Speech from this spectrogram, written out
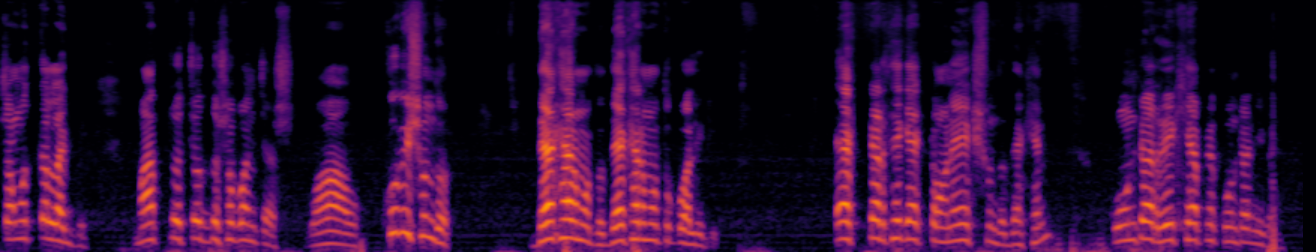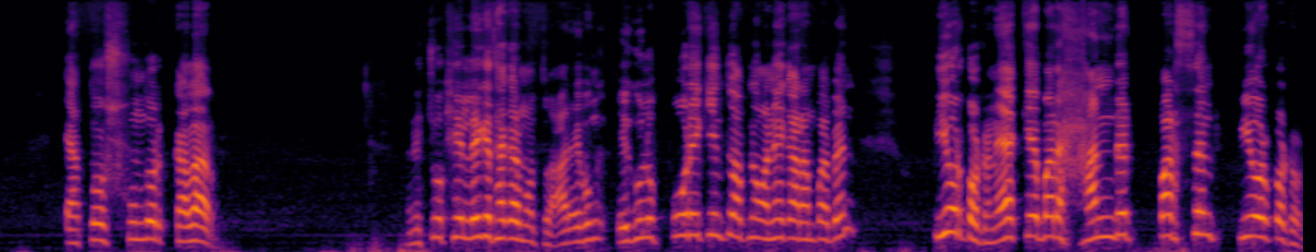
চমৎকার লাগবে। মাত্র চোদ্দোশো পঞ্চাশ। ওয়াও, খুবই সুন্দর। দেখার মতো দেখার মতো কোয়ালিটি একটার থেকে একটা অনেক সুন্দর। দেখেন, কোনটা রেখে আপনি কোনটা নেবেন। এত সুন্দর কালার মানে চোখে লেগে থাকার মতো। আর এবং এগুলো পরে কিন্তু আপনি অনেক আরাম পাবেন। পিওর কটন একেবারে হান্ড্রেড পারসেন্ট পিওর কটন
